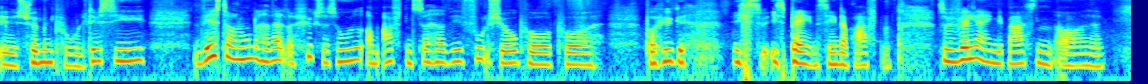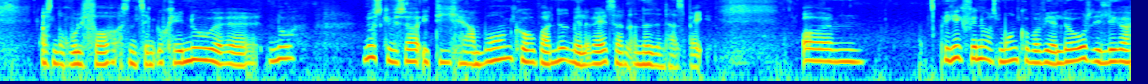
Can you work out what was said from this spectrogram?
øh, swimmingpool. Det vil sige, hvis der var nogen, der havde valgt at hygge sig ude om aftenen, så havde vi fuld show på, på, på hygge i, i Spanien senere på aftenen. Så vi vælger egentlig bare sådan at, øh, at sådan rulle for og sådan tænke, okay, nu, øh, nu, nu skal vi så i de her morgenkåber ned med elevatoren og ned i den her spa. Og øhm, vi kan ikke finde vores morgenkåber, vi har lovet, de ligger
